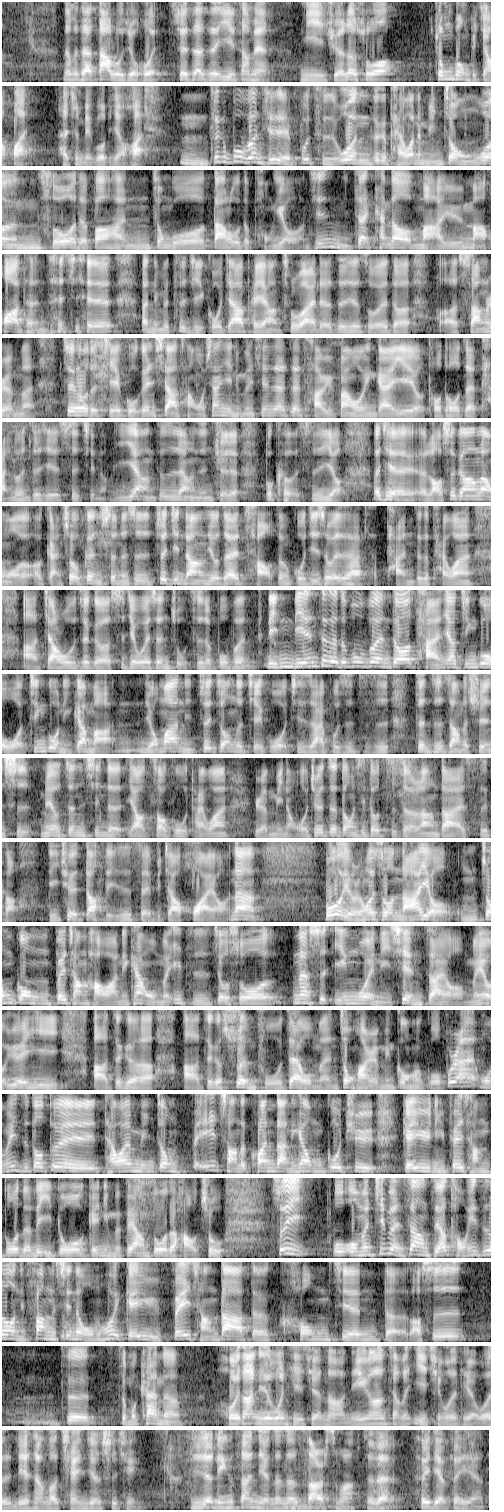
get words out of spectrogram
那么在大陆就会，所以在这意义上面，你觉得说中共比较坏，还是美国比较坏？嗯，这个部分其实也不止问这个台湾的民众，问所有的包含中国大陆的朋友。其实你在看到马云、马化腾这些啊，你们自己国家培养出来的这些所谓的呃商人们，最后的结果跟下场，我相信你们现在在茶余饭后应该也有偷偷在谈论这些事情了，一样就是让人觉得不可思议哦。而且老师刚刚让我感受更深的是，最近当然又在吵这个国际社会在谈这个台湾啊加入这个世界卫生组织的部分。你连这个的部分都要谈，要经过我，经过你干嘛？有吗？你最终的结果其实还不是只是政治上的宣誓，没有真心的要照顾台湾人民哦。我觉得这东西都值得让大家思考。的确，到底是谁比较坏哦？那。不过有人会说哪有我们中共非常好啊？你看我们一直就说那是因为你现在哦没有愿意啊这个啊这个顺服在我们中华人民共和国，不然我们一直都对台湾民众非常的宽大。你看我们过去给予你非常多的利多，给你们非常多的好处，所以我我们基本上只要统一之后，你放心了，我们会给予非常大的空间的。老师，这怎么看呢？回答你的问题前呢，你刚刚讲的疫情问题我联想到前一件事情，你记得零三年的那 SARS 吗？对不对？非典肺炎。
